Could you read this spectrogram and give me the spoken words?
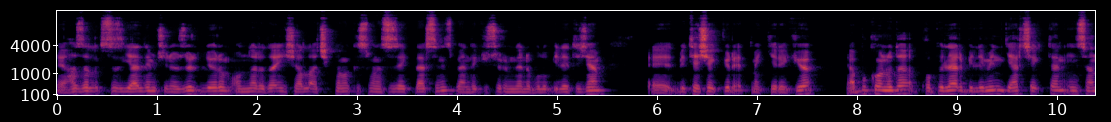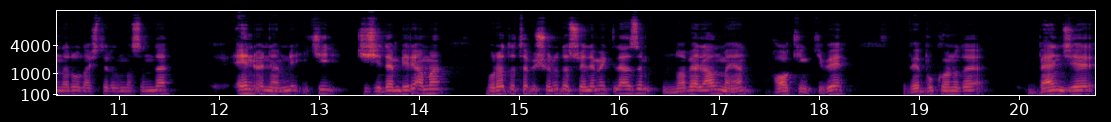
e, hazırlıksız geldiğim için özür diliyorum. Onları da inşallah açıklama kısmına siz eklersiniz. Bendeki sürümlerini bulup ileteceğim. E, bir teşekkür etmek gerekiyor. Ya bu konuda popüler bilimin gerçekten insanlara ulaştırılmasında en önemli iki kişiden biri ama burada tabii şunu da söylemek lazım. Nobel almayan Hawking gibi ve bu konuda bence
